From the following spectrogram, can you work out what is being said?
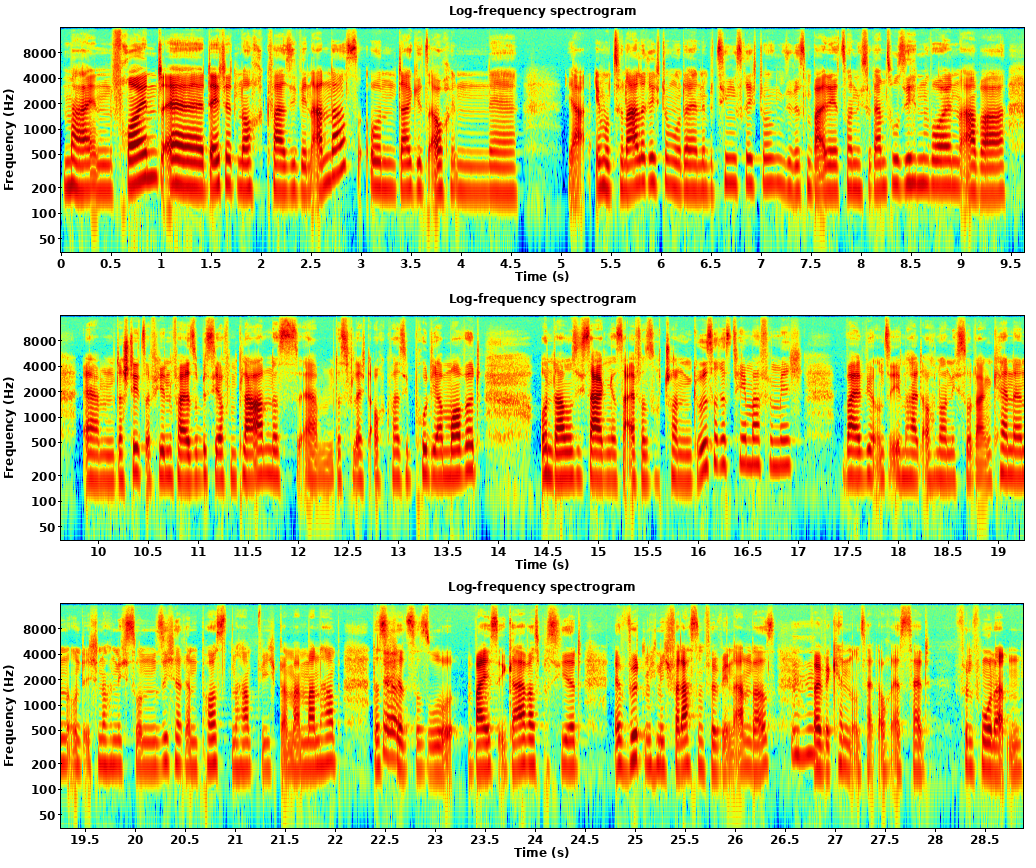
Mein Freund äh, datet noch quasi wen anders und da geht es auch in eine ja, emotionale Richtung oder eine Beziehungsrichtung. Sie wissen beide jetzt noch nicht so ganz, wo sie hinwollen, aber ähm, da steht es auf jeden Fall so ein bisschen auf dem Plan, dass ähm, das vielleicht auch quasi Polyamor wird. Und da muss ich sagen, ist Eifersucht schon ein größeres Thema für mich, weil wir uns eben halt auch noch nicht so lange kennen und ich noch nicht so einen sicheren Posten habe, wie ich bei meinem Mann habe, dass ja. ich jetzt so weiß, egal was passiert, er wird mich nicht verlassen für wen anders, mhm. weil wir kennen uns halt auch erst seit fünf Monaten.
